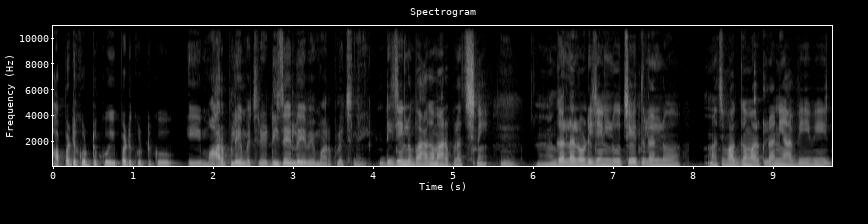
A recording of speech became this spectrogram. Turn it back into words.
అప్పటి కుట్టుకు ఇప్పటి కుట్టుకు ఈ మార్పులు ఏమి వచ్చినాయి? డిజైన్లో ఏమేమి మార్పులు వచ్చినాయి? డిజైన్లు బాగా మార్పులు వచ్చినాయి. గల్లలో డిజైన్లు చేతులలో మంచి వగ్గం వర్కులు అని అవి ఇవి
